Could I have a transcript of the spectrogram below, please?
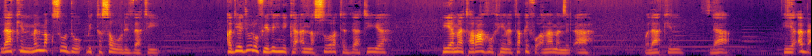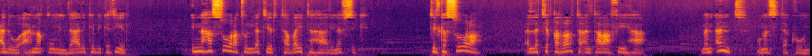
لكن ما المقصود بالتصور الذاتي؟ قد يجول في ذهنك أن الصورة الذاتية هي ما تراه حين تقف أمام المرآة ولكن لا هي أبعد وأعمق من ذلك بكثير. إنها الصورة التي ارتضيتها لنفسك. تلك الصورة التي قررت أن ترى فيها من أنت ومن ستكون.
